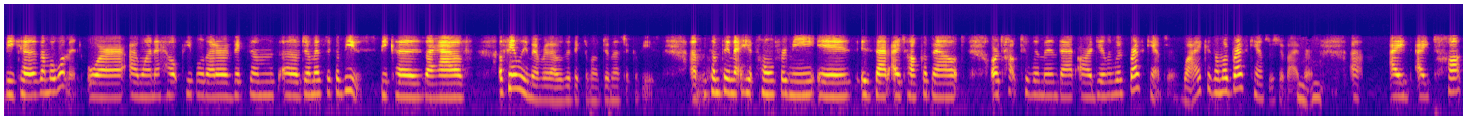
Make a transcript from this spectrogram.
because I'm a woman, or I want to help people that are victims of domestic abuse because I have a family member that was a victim of domestic abuse. Um, something that hits home for me is is that I talk about or talk to women that are dealing with breast cancer. Why? Because I'm a breast cancer survivor. Mm-hmm. Um, I I talk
